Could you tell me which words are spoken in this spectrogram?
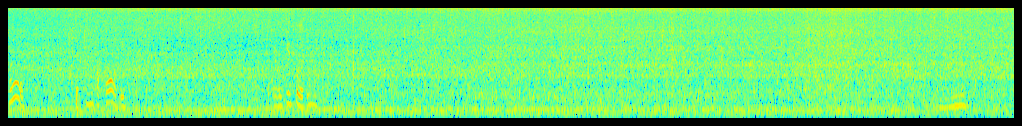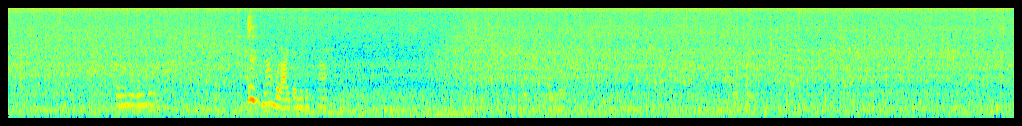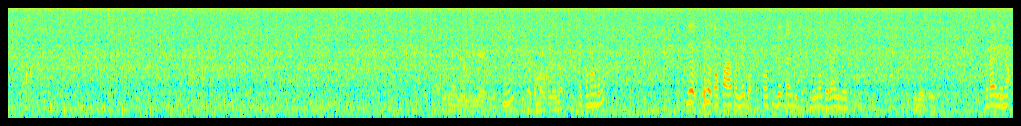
โอ้นี่ปลาข้อดิแต่ก็เคนเปิดด้วย ลงอยู่ลงอยู่น้ำโบราณกันนี่ดิน้ำที่เราเนี่ยมันแยกเลยหืมใส่กระมังไปเลยเนาะใส่กระมังไปเลย เลือกเลือกเอาปลาก่อนได้บอกเขาสิเลือกได้อยู่บอกหรือว่าบ่ได้เลยที่เลือกเลยบ่ได้เลยเนาะ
